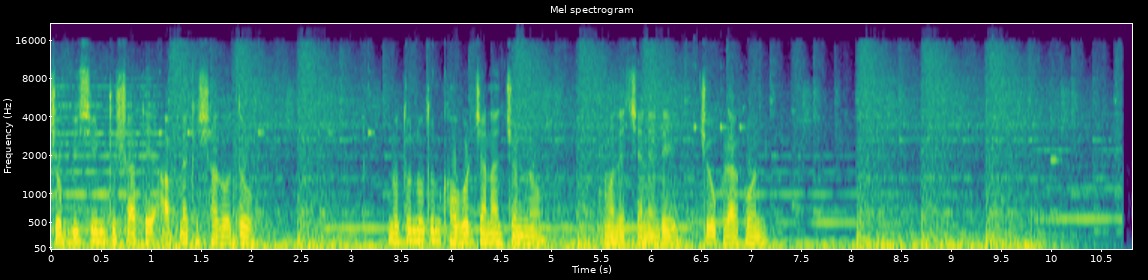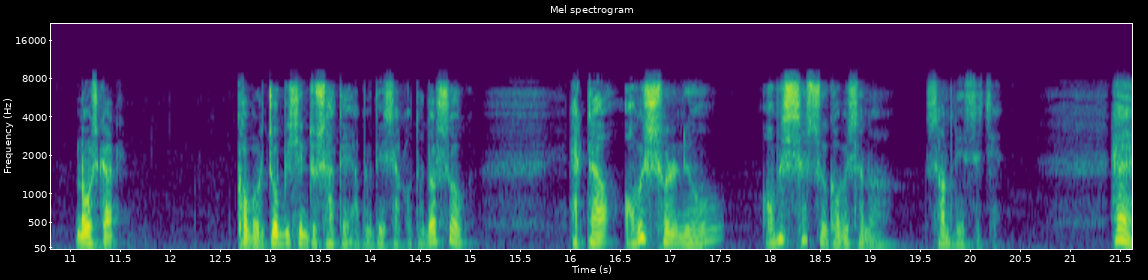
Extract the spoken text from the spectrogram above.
চব্বিশ ইন্টুর সাথে আপনাকে স্বাগত। নতুন নতুন খবর জানার জন্য আমাদের চ্যানেলে চোখ রাখুন। নমস্কার। খবর চব্বিশ ইন্টুর সাথে আপনাদের স্বাগত। দর্শক, একটা অবিস্মরণীয়, অবিশ্বাস্য গবেষণা সামনে এসেছে। হ্যাঁ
